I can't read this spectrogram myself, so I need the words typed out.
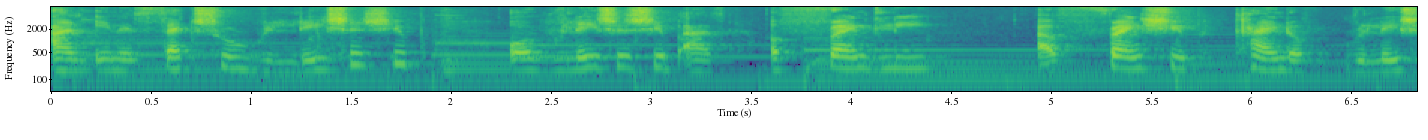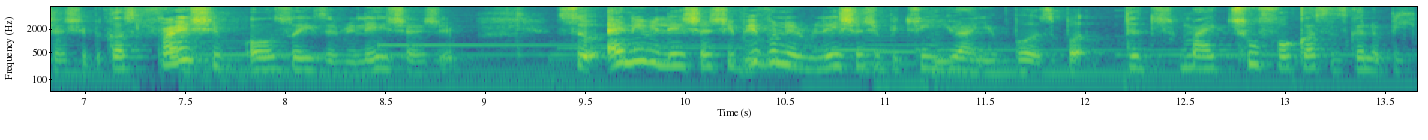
and in a sexual relationship or relationship as a friendly a friendship kind of relationship because friendship also is a relationship. So any relationship even a relationship between you and your boss but my two focus is going to be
